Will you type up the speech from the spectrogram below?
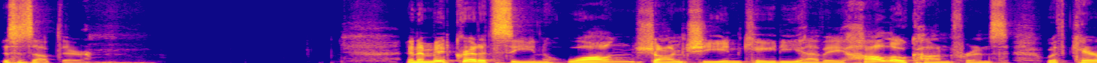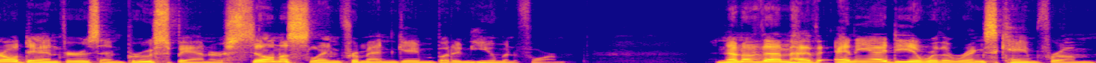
this is up there. In a mid-credit scene, Wong, Shang-Chi, and Katy have a hollow conference with Carol Danvers and Bruce Banner still in a sling from Endgame but in human form. None of them have any idea where the rings came from,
